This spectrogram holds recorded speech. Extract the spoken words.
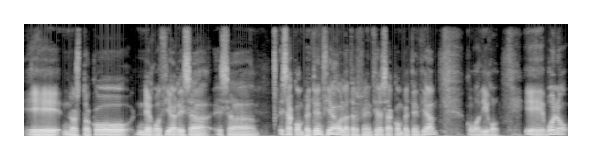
eh, nos tocó negociar esa, esa esa competencia o la transferencia de esa competencia, como digo. Eh, bueno,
